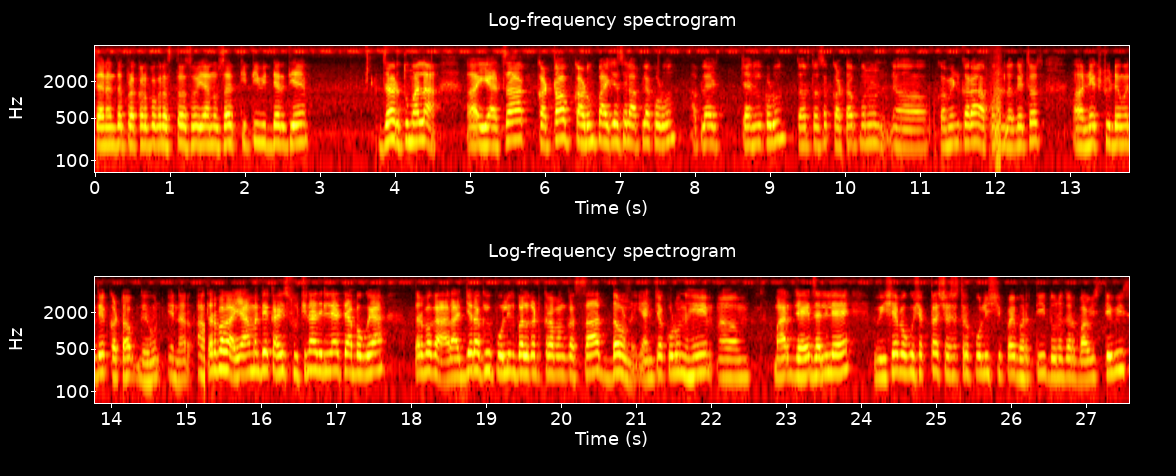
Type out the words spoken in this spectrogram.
त्यानंतर प्रकल्पग्रस्त असो यानुसार किती विद्यार्थी आहे जर तुम्हाला याचा कट ऑफ काढून पाहिजे असेल आपल्याकडून आपल्या चॅनलकडून तर तसं कट ऑफ म्हणून कमेंट करा. आपण लगेचच नेक्स्ट व्हिडिओमध्ये कट ऑफ घेऊन येणार आहोत. तर बघा यामध्ये काही सूचना दिलेल्या त्या बघूया. तर बघा राज्य राखीव पोलीस बलगट क्रमांक सात दौंड यांच्याकडून हे मार्ग जाहीर झालेले आहे. विषय बघू शकता सशस्त्र पोलीस शिपाई भरती दोन हजार बावीस तेवीस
